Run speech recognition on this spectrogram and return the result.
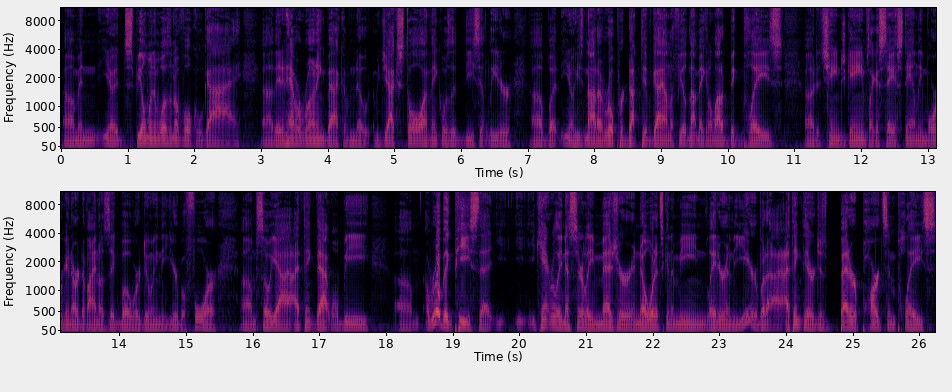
Um, and you know Spielman wasn't a vocal guy. Uh, they didn't have a running back of note. I mean Jack Stoll I think was a decent leader, uh, but you know he's not a real productive guy on the field, not making a lot of big plays uh, to change games like I say a Stanley Morgan or Devine Ozigbo were doing the year before. Um, so yeah, I think that will be. Um, a real big piece that y- you can't really necessarily measure and know what it's going to mean later in the year, but I, I think there are just better parts in place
